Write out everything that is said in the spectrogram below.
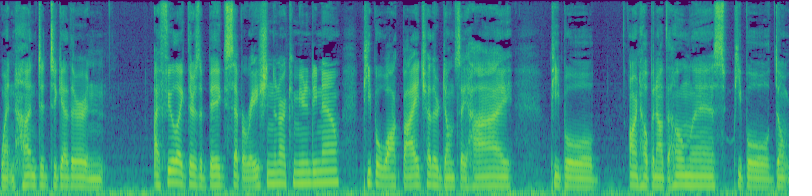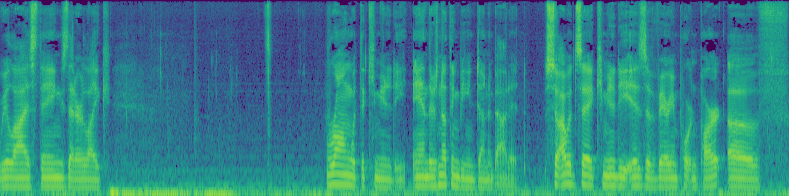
went and hunted together. And i feel like there's a big separation in our community now. People walk by each other don't say hi. People aren't helping out the homeless. People don't realize things that are like wrong with the community. And there's nothing being done about it so i would say community is a very important part of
